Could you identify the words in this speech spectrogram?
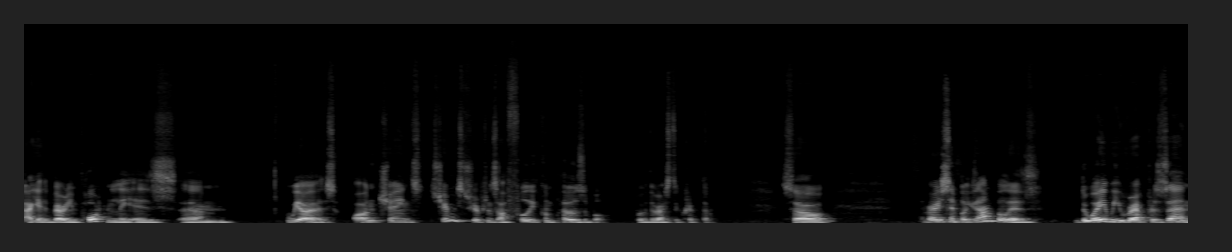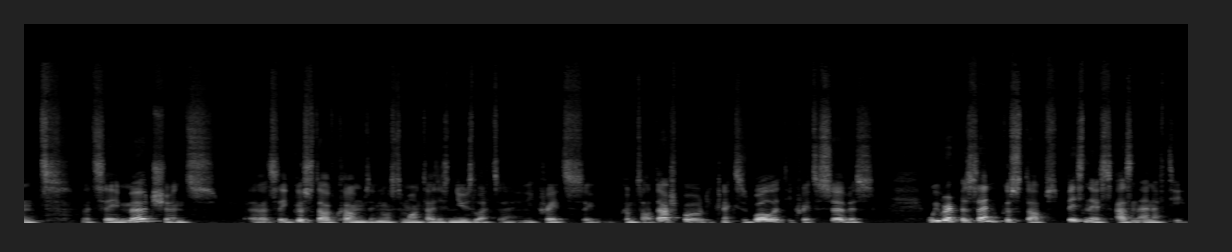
I guess very importantly, is um, we are on-chain streaming subscriptions are fully composable with the rest of crypto. So, a very simple example is the way we represent, let's say, merchants uh, let's say Gustav comes and he wants to monetize his newsletter and he creates a, comes to our dashboard, he connects his wallet, he creates a service. We represent Gustav's business as an NFT.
